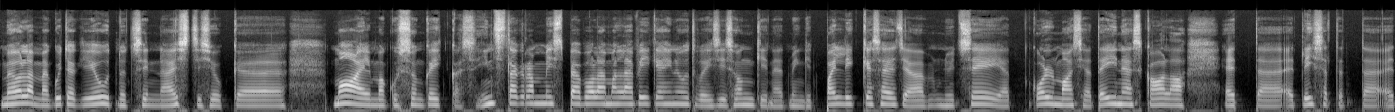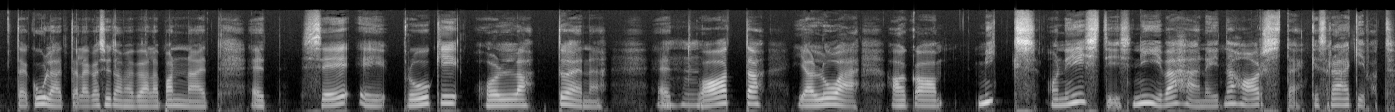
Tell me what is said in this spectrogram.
me oleme kuidagi jõudnud sinna hästi niisugune maailma, kus on kõik kas Instagramist peab olema läbi käinud või siis ongi need mingid pallikesed ja nüüd see ja kolmas ja teine skaala, et, et lihtsalt, et, et kuulajatele ka südame peale panna, et, et see ei pruugi olla tõene. et mm -hmm. vaata ja loe, aga miks on Eestis nii vähe neid nahaarste, kes räägivad?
